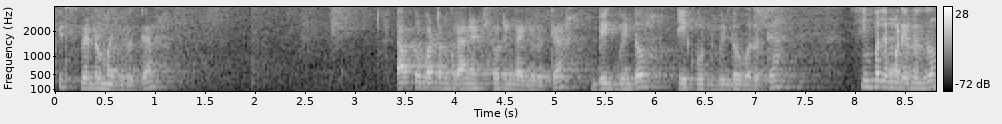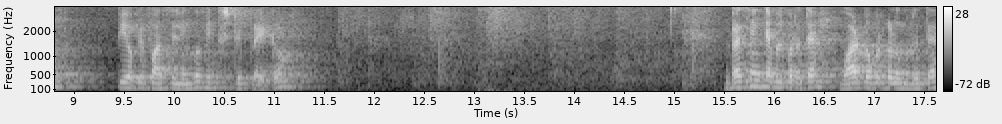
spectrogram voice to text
ಕಿಡ್ಸ್ ಬೆಡ್ರೂಮ್ ಆಗಿರುತ್ತೆ. Top to bottom granite flooring ಆಗಿರುತ್ತೆ. Big window teak wood window ಬರುತ್ತೆ. ಸಿಂಪಲಾಗಿ ಮಾಡಿರೋದು P O P false ceiling with strip light dressing table ಬರುತ್ತೆ ವಾರ್ಡ್ರೋಬರ್ಗಳು ಬರುತ್ತೆ.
